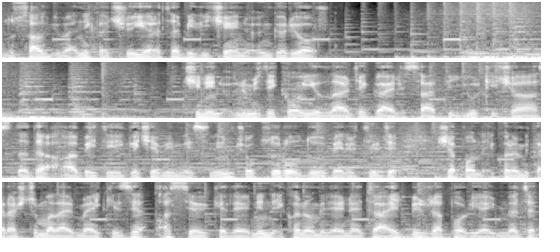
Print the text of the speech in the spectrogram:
ulusal güvenlik açığı yaratabileceğini öngörüyor. Çin'in önümüzdeki 10 yıllarda gayri safi yurt içi hasılada ABD'yi geçebilmesinin çok zor olduğu belirtildi. Japon Ekonomik Araştırmalar Merkezi Asya ülkelerinin ekonomilerine dair bir rapor yayımladı.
